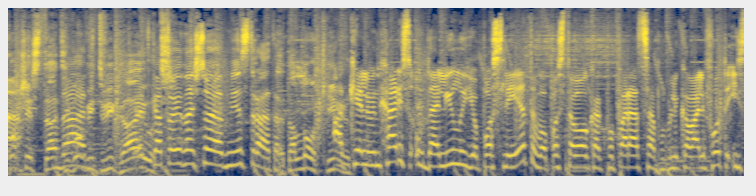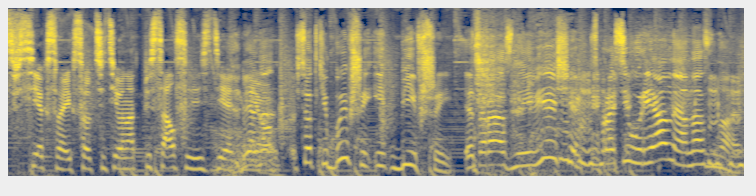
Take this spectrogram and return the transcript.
не хочет стать, Да, его выдвигают. это который ночной администратор. Это Локи. А Кельвин Харрис удалил ее после этого, после того, как папарацци опубликовали фото из всех своих соцсетей. Он отписался везде от. Лена, все-таки бывший и бивший – это разные вещи. Спроси у Рианы, она знает.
